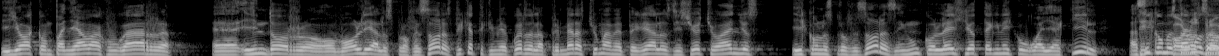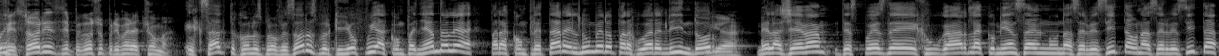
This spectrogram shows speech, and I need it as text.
y yo acompañaba a jugar eh, indoor o vóley a los profesores. Fíjate que me acuerdo, la primera chuma me pegué a los 18 años y con los profesores en un colegio técnico Guayaquil. Así Sí, como Con estamos los profesores se pegó su primera chuma. Exacto, con los profesores, porque yo fui acompañándole a- para completar el número para jugar el indoor. Me la llevan, después de jugarla comienzan una cervecita, una cervecita.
